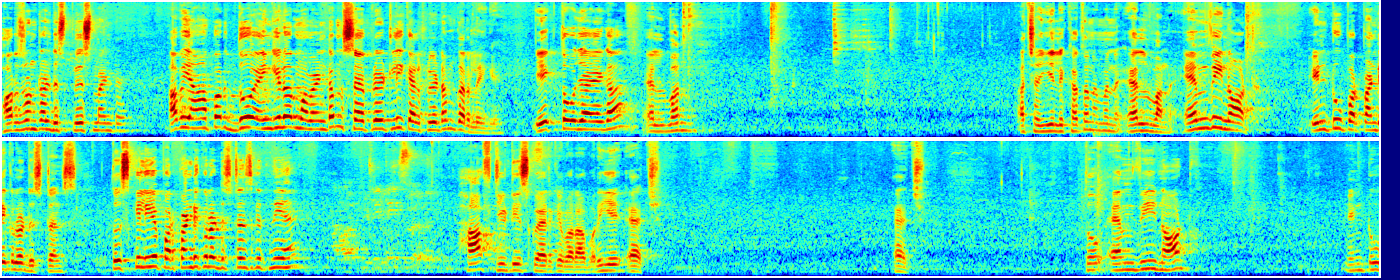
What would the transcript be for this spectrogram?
horizontal displacement है अब यहाँ पर दो एंगुलर मोमेंटम सेपरेटली कैलकुलेट हम कर लेंगे एक तो हो जाएगा L1 अच्छा ये लिखा था ना मैंने L one M V nought into perpendicular distance तो इसके लिए परपेंडिकुलर डिस्टेंस कितनी है हाफ जी टी स्क्वायर के बराबर ये एच एच तो M V not into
